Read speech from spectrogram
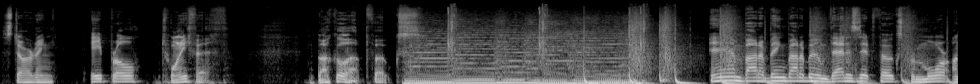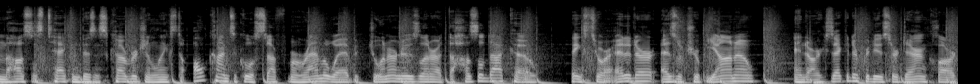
starting April 25th. Buckle up, folks. And bada bing, bada boom. That is it, folks. For more on the Hustle's tech and business coverage and links to all kinds of cool stuff from around the web, join our newsletter at thehustle.co. Thanks to our editor, Ezra Trupiano, and our executive producer, Darren Clark.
